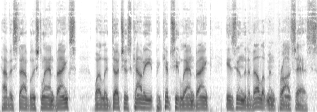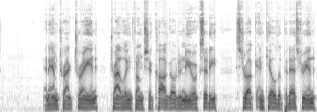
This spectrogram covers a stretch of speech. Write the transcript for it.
have established land banks while the Dutchess County Poughkeepsie Land Bank is in the development process. An Amtrak train traveling from Chicago to New York City struck and killed a pedestrian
